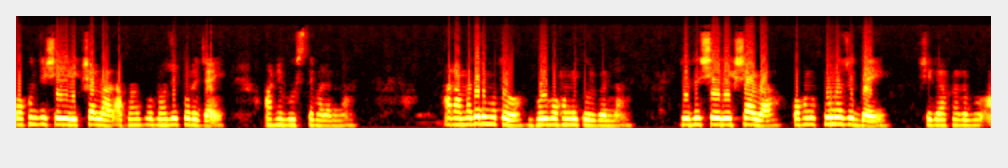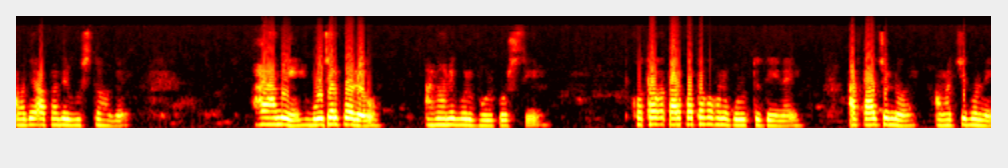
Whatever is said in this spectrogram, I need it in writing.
কখন যে সেই রিক্সাওয়ালার আপনার উপর নজর পড়ে যায়, আপনি বুঝতে পারেন না। আর আমাদের মতো ভুল কখনোই করবেন না। যদি সেই রিক্সাওয়ালা কখনো কোন নজর দেয়, সেটা আপনারা আমাদের, আপনাদের বুঝতে হবে। আর আমি বোঝার পরেও আমি অনেক বড় ভুল করছি। কথা তার কথা কখনো গুরুত্ব দিই নাই। আর তার জন্য আমার জীবনে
